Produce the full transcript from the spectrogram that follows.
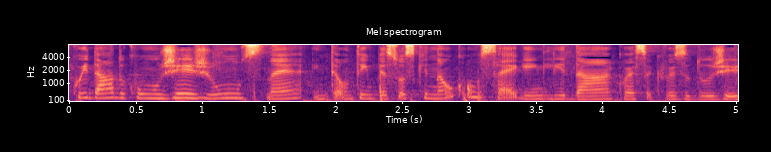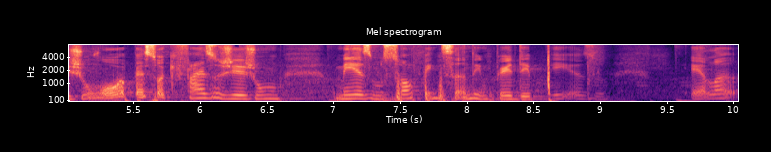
cuidado com os jejuns, né? Então tem pessoas que não conseguem lidar com essa coisa do jejum, ou a pessoa que faz o jejum mesmo só pensando em perder peso, ela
